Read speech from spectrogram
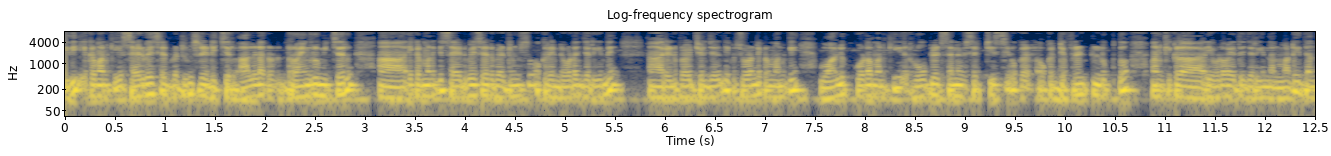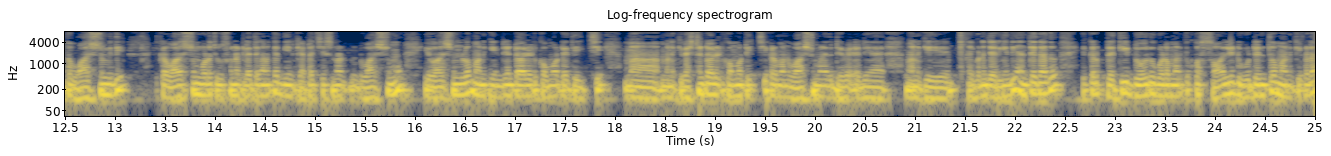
ఇది ఇక్కడ మనకి సైడ్ బై సైడ్ బెడ్రూమ్స్ రెండు ఇచ్చారు. ఆల్రెడీ అక్కడ డ్రాయింగ్ రూమ్ ఇచ్చారు. ఇక్కడ మనకి సైడ్ బై సైడ్ బెడ్రూమ్స్ ఒక రెండు ఇవ్వడం జరిగింది. రెండు ప్రొవైడ్ చేయడం జరిగింది. ఇక్కడ చూడండి ఇక్కడ మనకి వాళ్ళు కూడా మనకి రోప్లెట్స్ అనేవి సెట్ చేసి ఒక ఒక డిఫరెంట్ లుక్తో మనకి ఇక్కడ ఇవ్వడం అయితే జరిగింది అనమాట ఇదంతా వాష్రూమ్ ఇది. ఇక్కడ వాష్రూమ్ కూడా చూసుకున్నట్లయితే కనుక దీనికి అటాచ్ చేసినటువంటి వాష్రూమ్ ఈ వాష్రూమ్లో మనకి ఇండియన్ టాయిలెట్ కమౌట్ అయితే ఇచ్చి మనకి వెస్టర్న్ టాయిలెట్ కమౌట్ ఇచ్చి ఇక్కడ మన వాష్రూమ్ అనేది మనకి ఇవ్వడం జరిగింది. అంతేకాదు ఇక్కడ ప్రతి డోర్ కూడా మనకి ఒక సాలిడ్ వుడెన్తో మనకి ఇక్కడ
